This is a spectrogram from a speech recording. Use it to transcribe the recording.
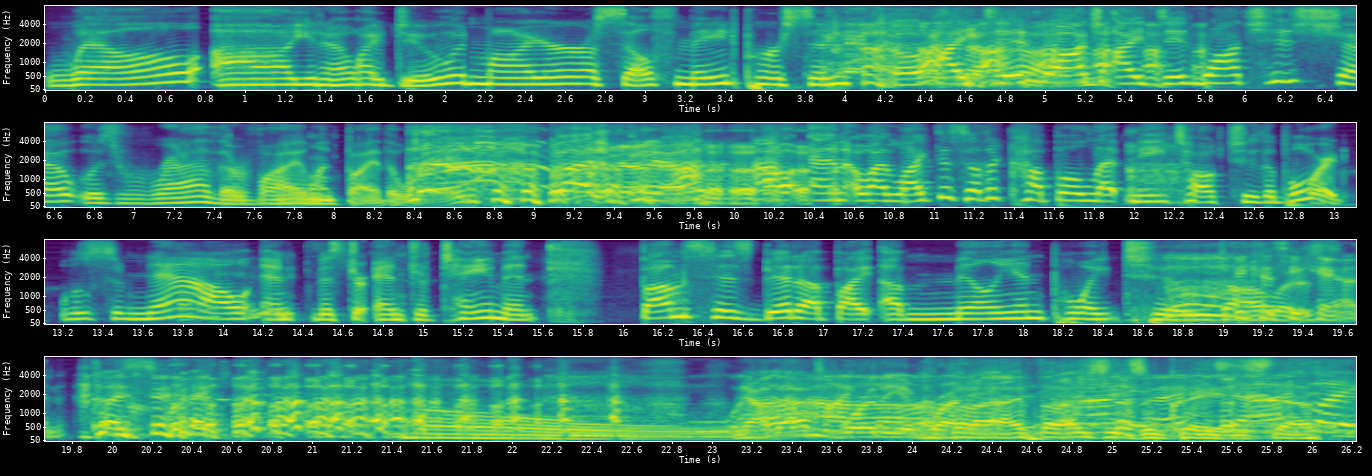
Well, uh, you know, I do admire a self-made person. oh, I did watch. I did watch his show. It was rather violent, by the way. but you know, oh, and oh, I like this other couple. Let me talk to the board. Well, so now, and Mr. Entertainment bumps his bid up by a million point two dollars because he can. Because right. oh, now that's oh worthy God. of writing. I thought I, seen some crazy yeah, stuff. Like,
